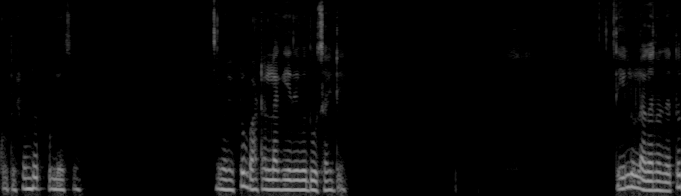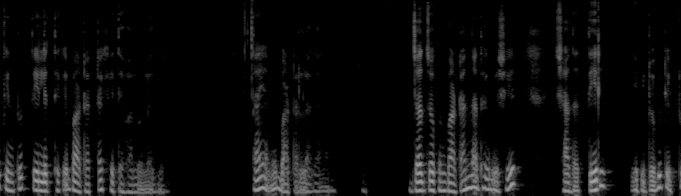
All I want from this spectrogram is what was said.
কত সুন্দর ফুলেছে। এবার একটু বাটার লাগিয়ে দেবো দু সাইডে তেলও লাগানো যেত, কিন্তু তেলের থেকে বাটারটা খেতে ভালো লাগে। তাই আমি বাটার লাগালাম। যার যখন বাটার না থাকবে, সে সাদা তেল এপিট ওপিট একটু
